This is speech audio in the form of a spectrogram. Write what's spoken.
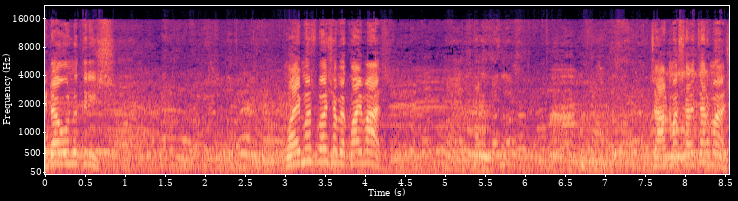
এটা উনত্রিশ। কয় মাস বয়স হবে? কয় মাস? চার মাস, সাড়ে চার মাস।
